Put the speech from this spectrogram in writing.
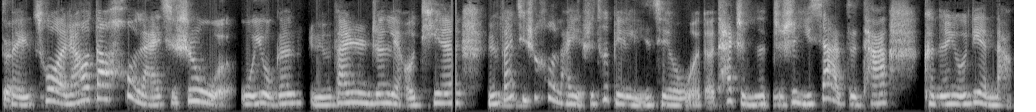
对，没错。然后到后来，其实我我有跟云帆认真聊天，云帆其实后来也是特别理解我的。他只能只是一下子，他可能有点难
